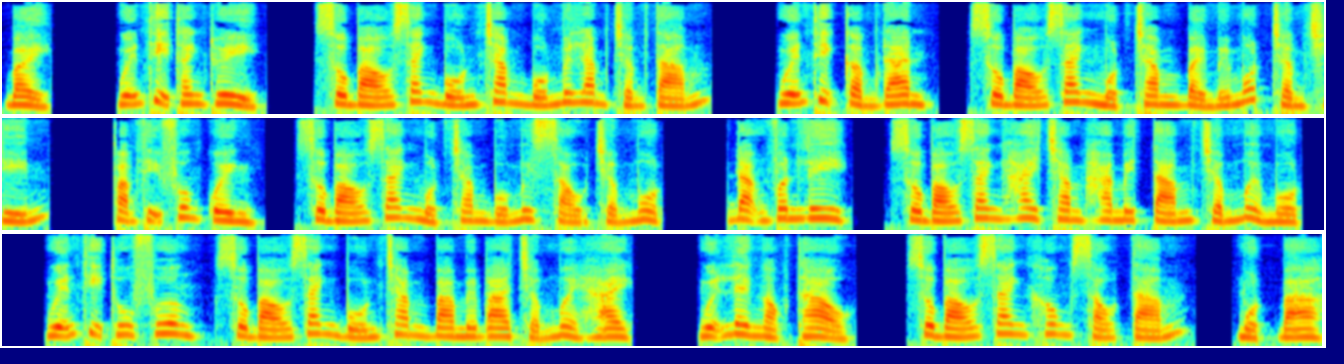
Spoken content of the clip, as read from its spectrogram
7, Nguyễn Thị Thanh Thủy, số báo danh 445.8, Nguyễn Thị Cẩm Đan, số báo danh 171.9, Phạm Thị Phương Quỳnh, số báo danh 146.1, Đặng Vân Ly, số báo danh 228.11, Nguyễn Thị Thu Phương, số báo danh 433.12, Nguyễn Lê Ngọc Thảo, số báo danh 068, 13,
